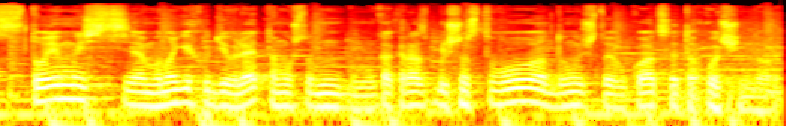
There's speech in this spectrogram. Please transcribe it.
стоимость многих удивляет, потому что ну, как раз большинство думают, что эвакуация это очень дорого.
